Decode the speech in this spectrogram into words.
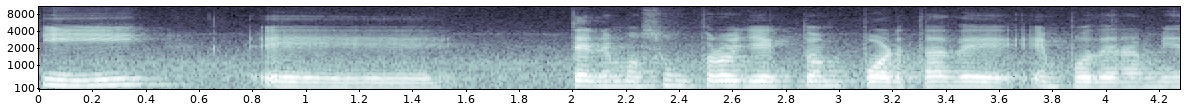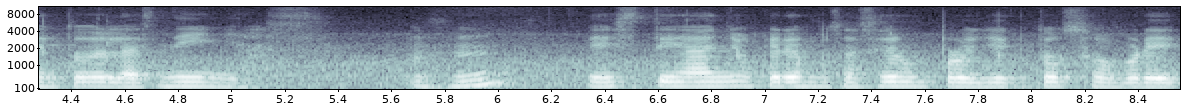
y eh, tenemos un proyecto en puerta de empoderamiento de las niñas. Este año queremos hacer un proyecto sobre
